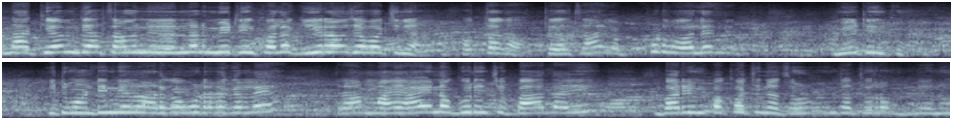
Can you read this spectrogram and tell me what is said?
నాకేం తెలుసాము నేను ఎన్నడూ మీటింగ్ పోలేక ఈ రోజే వచ్చినా. కొత్తగా తెలుసా? ఎప్పుడు పోలేను మీటింగ్కు. ఇటువంటి నేను అడగకూడదు అడగలే. మా ఆయన గురించి బాధ అయ్యి భరింపకొచ్చిన చూడు ఇంత దూరం నేను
